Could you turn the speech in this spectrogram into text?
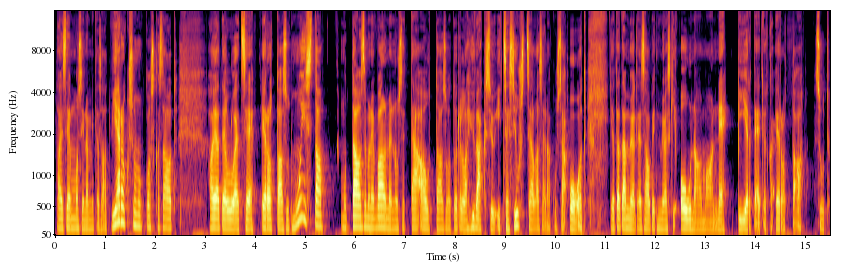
tai semmosina, mitä sä oot vieroksunut, koska sä oot ajatellut, että se erottaa sut muista. Mutta tämä on semmoinen valmennus, että tämä auttaa sua todella hyväksyä itsesi just sellaisena kuin sä oot. Ja tätä myöten sä opit myöskin ounaamaan ne piirteet, jotka erottaa sut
